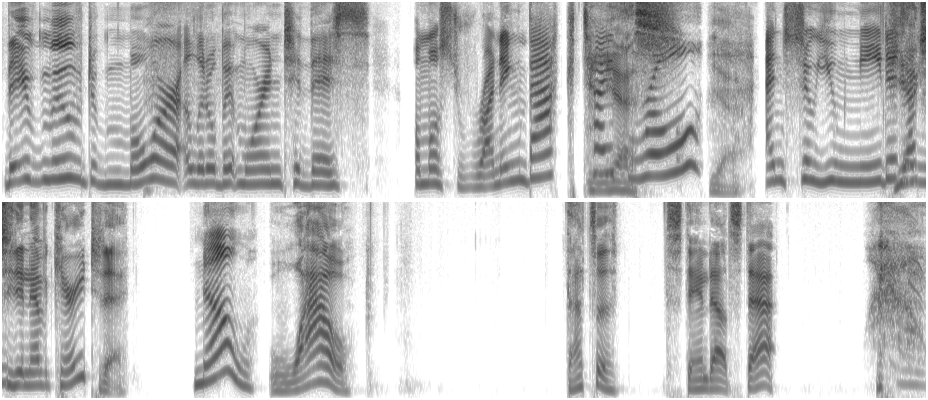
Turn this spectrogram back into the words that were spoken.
They've moved more, a little bit more into this almost running back type yes. role. Yeah. And so you needed. He actually didn't have a carry today. No. Wow. That's a standout stat. Wow.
